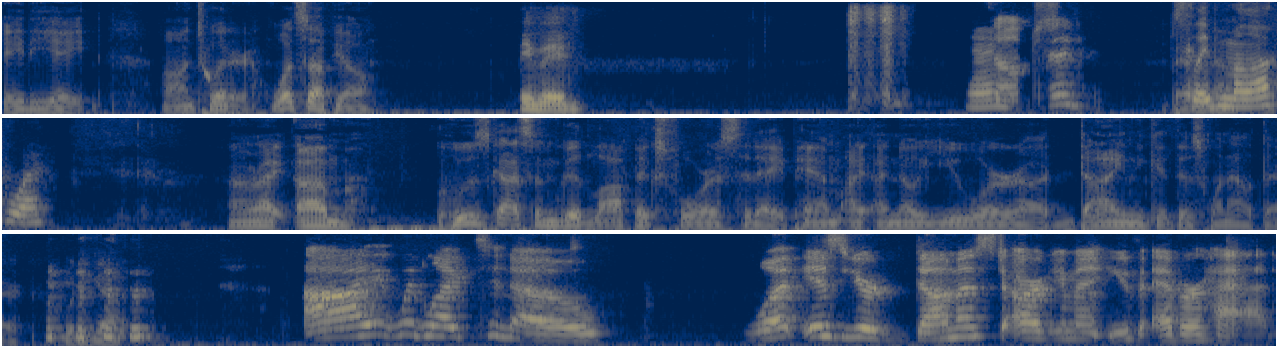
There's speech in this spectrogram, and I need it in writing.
88 on Twitter. What's up, y'all? Hey babe. Yeah, good. Sleeping my life away. All right. Um, who's got some good law picks for us today? Pam, I, I know you were uh, dying to get this one out there. What do you got? I would like to know what is your dumbest argument you've ever had?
